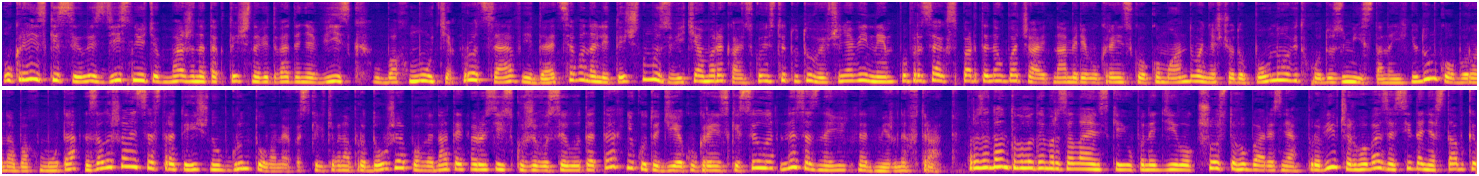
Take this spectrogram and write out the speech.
Українські сили здійснюють обмежене тактичне відведення військ у Бахмуті. Про це йдеться в аналітичному звіті Американського інституту вивчення війни. Попри це, експерти не вбачають намірів українського командування щодо повного відходу з міста. На їхню думку, оборона Бахмута залишається стратегічно обґрунтованою, оскільки вона продовжує поглинати російську живу силу та техніку, тоді як українські сили не зазнають надмірних втрат. Президент Володимир Зеленський у понеділок, 6 березня, провів чергове засідання ставки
